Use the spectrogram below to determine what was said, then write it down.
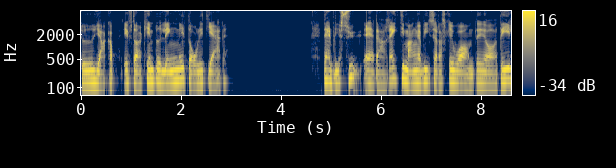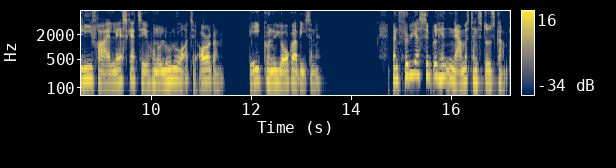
døde Jakob efter at have kæmpet længe med et dårligt hjerte. Da han bliver syg, er der rigtig mange aviser, der skriver om det, og det er lige fra Alaska til Honolulu og til Oregon. Det er ikke kun New Yorker-aviserne. Man følger simpelthen nærmest hans dødskamp.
